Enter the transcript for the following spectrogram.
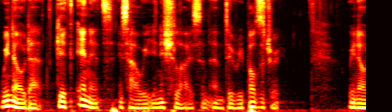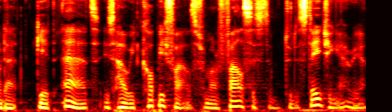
We know that git init is how we initialize an empty repository. We know that git add is how we copy files from our file system to the staging area,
